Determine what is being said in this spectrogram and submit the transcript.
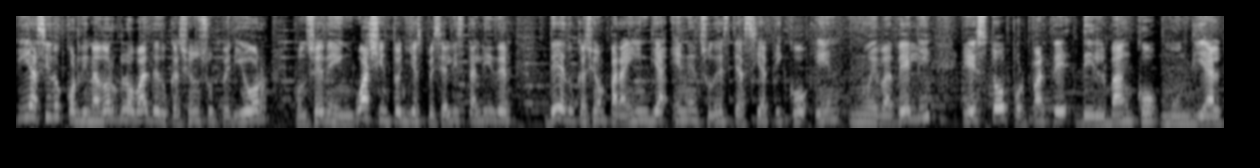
y ha sido coordinador global de educación superior con sede en Washington y especialista líder de educación para India en el sudeste asiático en Nueva Delhi, esto por parte del Banco Mundial.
